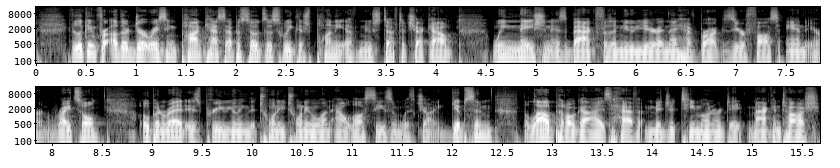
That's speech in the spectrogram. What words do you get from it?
If you're looking for other dirt racing podcast episodes this week, there's plenty of new stuff to check out. Wing Nation is back for the new year, and they have Brock Zearfoss and Aaron Reutzel. Open Red is previewing the 2021 Outlaw season with Johnny Gibson. The Loud Pedal guys have midget team owner Dave McIntosh.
